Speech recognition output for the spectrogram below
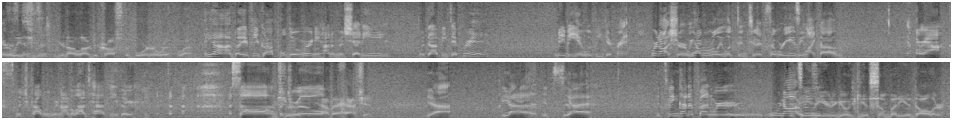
Or at least considered- you're not allowed to cross the border with one. Yeah, but if you got pulled over and you had a machete, would that be different? Maybe it would be different. We're not sure. We haven't really looked into it. So we're using like a our axe, which probably we're not allowed to have either. a saw, I'm a sure we drill. have a hatchet. yeah, yeah. It's uh, it's been kind of fun. We're we're not. It's really, easier to go give somebody a dollar.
